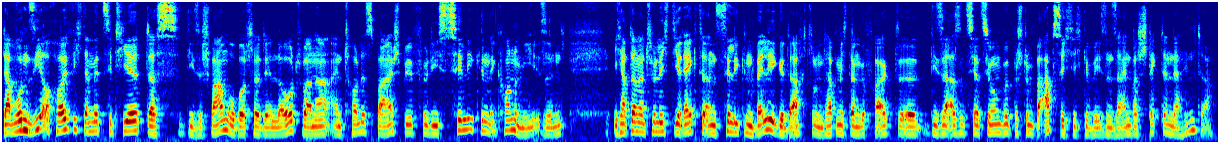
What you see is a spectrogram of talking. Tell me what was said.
Da wurden Sie auch häufig damit zitiert, dass diese Schwarmroboter der Loadrunner ein tolles Beispiel für die Silicon Economy sind. Ich habe da natürlich direkt an Silicon Valley gedacht und habe mich dann gefragt, äh, diese Assoziation wird bestimmt beabsichtigt gewesen sein. Was steckt denn dahinter?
